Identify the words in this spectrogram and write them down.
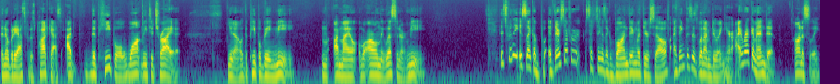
the Nobody Asked for This podcast. I the people want me to try it. You know, the people being me, my, uh, my our only listener, me. This really is like a. If there's ever such thing as like bonding with yourself, I think this is what I'm doing here. I recommend it, honestly.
